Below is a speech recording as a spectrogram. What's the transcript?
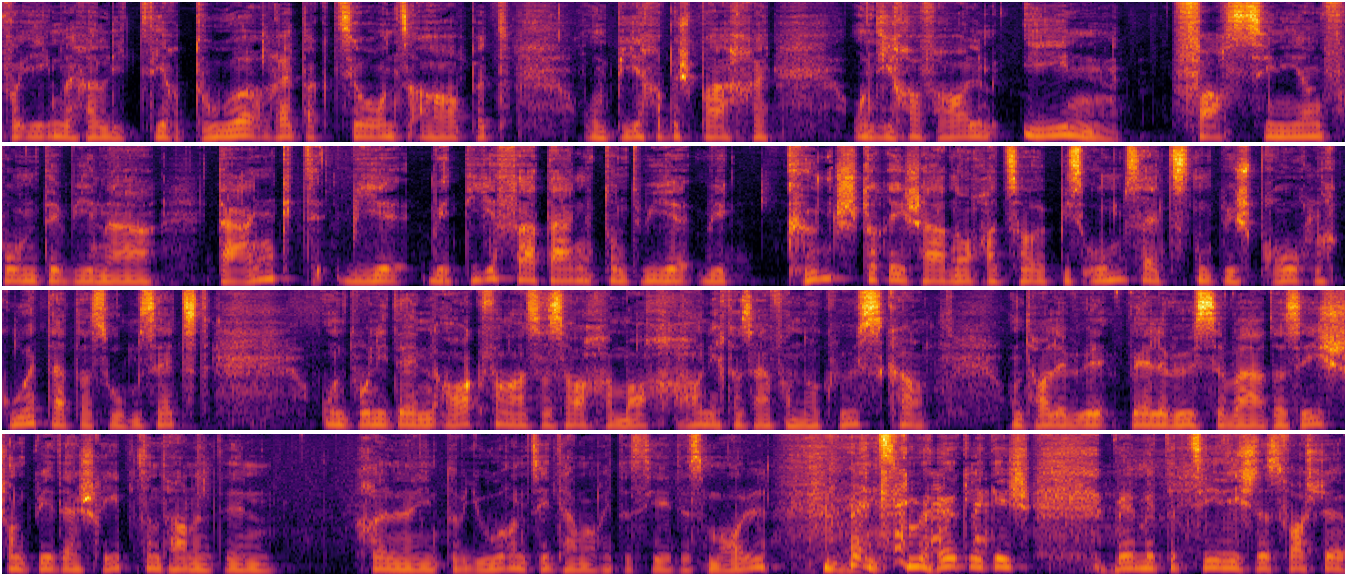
von irgendwelcher Literaturredaktionsarbeit und Bücher besprechen. Und ich habe vor allem ihn faszinierend gefunden, wie er denkt, wie, wie tief er denkt und wie, wie künstlerisch er noch so etwas umsetzt und wie sprachlich gut er das umsetzt. Und als ich dann angefangen habe, so Sachen zu machen, habe ich das einfach noch gewusst. Und wollte wissen, wer das ist und wie der schreibt und habe ihn dann können interviewen. Seitdem mache ich das jedes Mal, wenn es möglich ist. Weil mit der Zeit ist das fast eine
